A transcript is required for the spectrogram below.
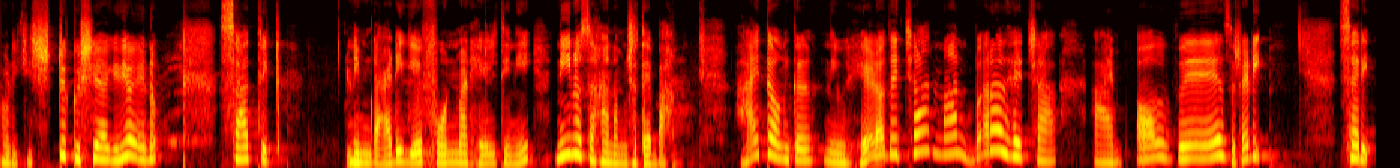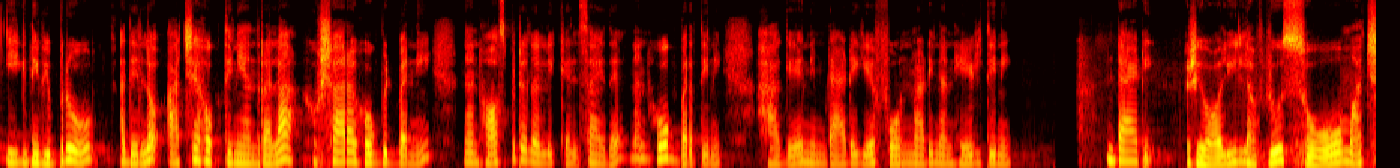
ಅವಳಿಗೆ ಎಷ್ಟು ಖುಷಿಯಾಗಿದೆಯೋ ಏನೋ. ಸಾತ್ವಿಕ್ ನಿಮ್ಮ ಡ್ಯಾಡಿಗೆ ಫೋನ್ ಮಾಡಿ ಹೇಳ್ತೀನಿ. ನೀನು ಸಹ ನಮ್ಮ ಜೊತೆ ಬಾ. ಆಯಿತು ಅಂಕಲ್, ನೀವು ಹೇಳೋದು ಹೆಚ್ಚ ನಾನು ಬರೋದು ಹೆಚ್ಚ ಐ ಆಮ್ ಆಲ್ವೇಸ್ ರೆಡಿ. ಸರಿ, ಈಗ ನೀವಿಬ್ಬರು ಅದೆಲ್ಲೋ ಆಚೆ ಹೋಗ್ತೀನಿ ಅಂದ್ರಲ್ಲ, ಹುಷಾರಾಗಿ ಹೋಗ್ಬಿಟ್ಟು ಬನ್ನಿ. ನಾನು ಹಾಸ್ಪಿಟಲಲ್ಲಿ ಕೆಲಸ ಇದೆ, ನಾನು ಹೋಗಿ ಬರ್ತೀನಿ. ಹಾಗೆ ನಿಮ್ಮ ಡ್ಯಾಡಿಗೆ ಫೋನ್ ಮಾಡಿ ನಾನು ಹೇಳ್ತೀನಿ. Daddy, really love you so much.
